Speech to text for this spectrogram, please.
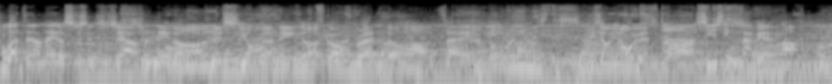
不管怎样，那个事情是这样的，那个瑞奇有个那个 girlfriend 啊，在那个比较遥远的星星那边啊，我们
